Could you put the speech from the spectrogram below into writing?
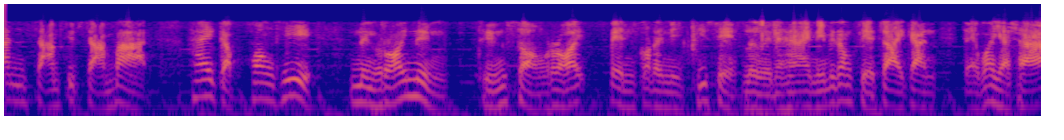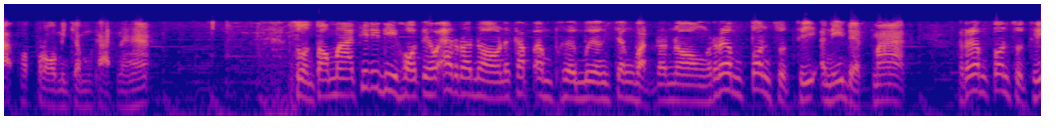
3,033 บาท ให้กับห้องที่ 101 ถึง 200 เป็นกรณีพิเศษเลยนะฮะอันนี้ไม่ต้องเสียใจกัน แต่ว่าอย่าช้าเพราะโปรมีจำกัดนะฮะส่วนต่อมาที่ดีดีโฮเทลแอดระนองนะครับอำเภอเมืองจังหวัดระนองเริ่มต้นสุทธิอันนี้เด็ดมาก เริ่มต้นสุทธิ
